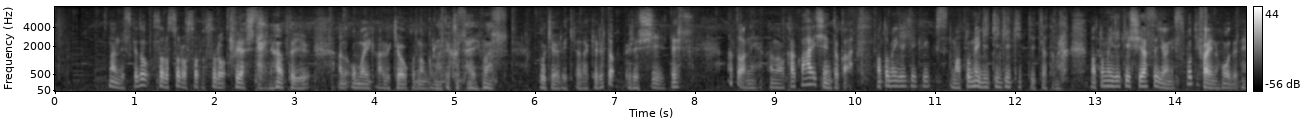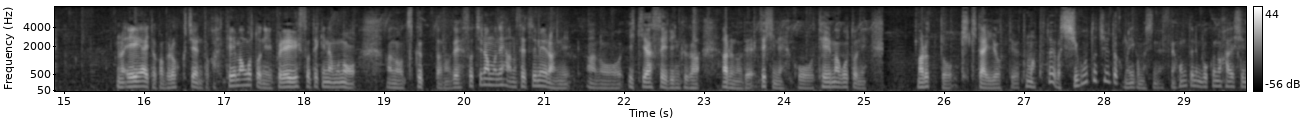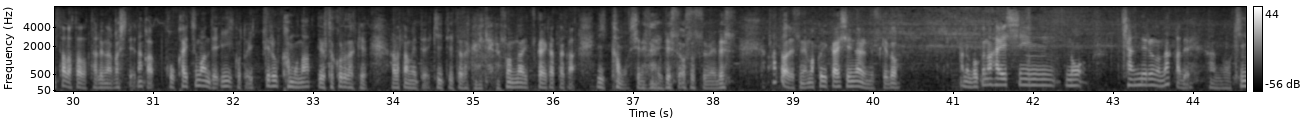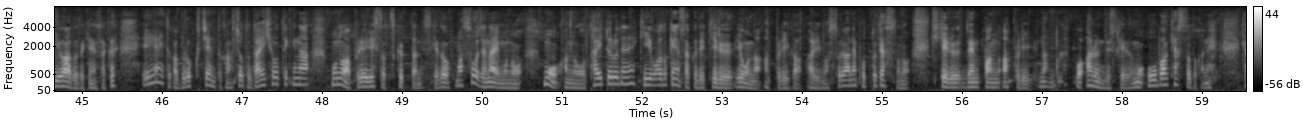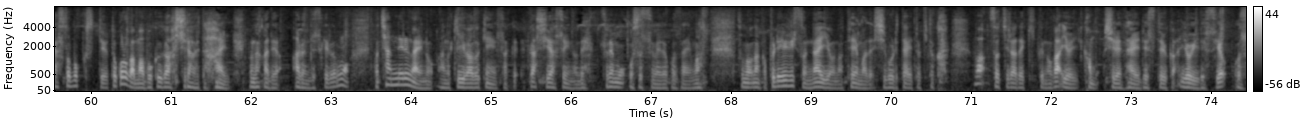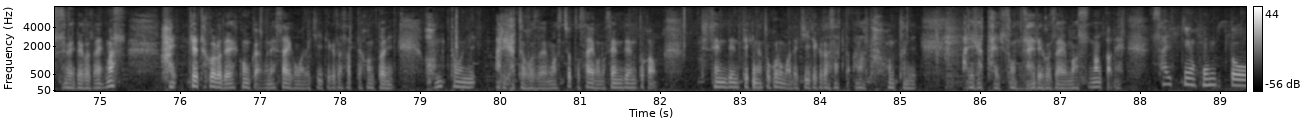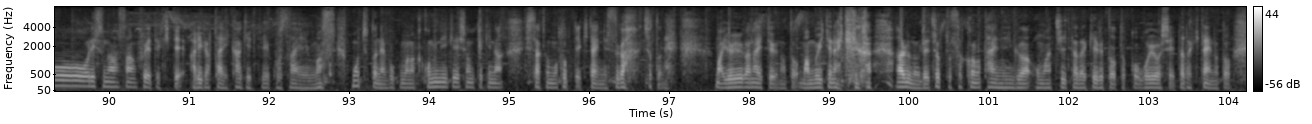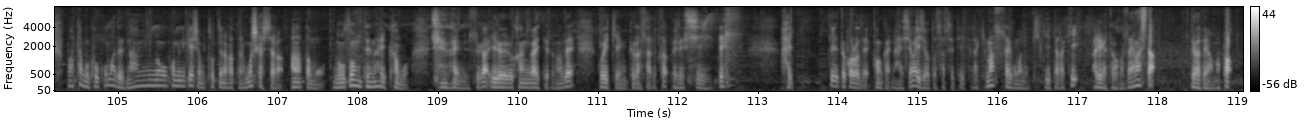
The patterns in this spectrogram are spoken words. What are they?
なんですけど、そろそろそろそろ増やしたいなというあの思いがある今日この頃でございます。ご協力いただけると嬉しいです。あとはね、あの、過去配信とか、まとめ聞き、まとめ聞き聞きって言っちゃったかな。まとめ聞きしやすいように、Spotify の方でね、AI とかブロックチェーンとかテーマごとにプレイリスト的なものをあの作ったのでそちらもねあの説明欄にあの行きやすいリンクがあるのでぜひねこうテーマごとにまるっと聞きたいよっていうと、まあ、例えば仕事中とかもいいかもしれないですね。本当に僕の配信ただただ垂れ流して、なんかこうかいつまんでいいこと言ってるかもなっていうところだけ改めて聞いていただくみたいな、そんな使い方がいいかもしれないです。おすすめです。あとはですね、まあ、繰り返しになるんですけど、あの僕の配信のチャンネルの中であのキーワードで検索。AI とかブロックチェーンとかちょっと代表的なものはプレイリスト作ったんですけど、まあ、そうじゃないものもあのタイトルでねキーワード検索できるようなアプリがあります。それはねポッドキャストの聞ける全般のアプリなんか結構あるんですけれども Overcast とかねキャストボックスっていうところが、まあ、僕が調べた範囲の中であるんですけれども、まあ、チャンネル内のあのキーワード検索がしやすいのでそれもおすすめでございます。そのなんかプレイリストにないようなテーマで絞りたい時とかはそちらで聞くのが良いかもしれないいですというか良いですよ。おすすめでございます。はい。というところで、今回もね、最後まで聞いてくださって本当に、本当にありがとうございます。ちょっと最後の宣伝とか、宣伝的なところまで聞いてくださったあなた、本当にありがたい存在でございます。なんかね、最近本当、リスナーさん増えてきてありがたい限りでございます。もうちょっとね、僕もなんかコミュニケーション的な施策も取っていきたいんですが、ちょっとね、まあ、余裕がないというのと、まあ、向いてないというのが あるので、ちょっとそこのタイミングはお待ちいただけると、とご容赦いただきたいのと、まあ、多分ここまで何のコミュニケーションも取ってなかったら、もしかしたらあなたも望んでないかもしれないんですが、いろいろ考えているので、ご意見くださると嬉しいです。はい。というところで、今回の配信は以上とさせていただきます。最後までお聴きいただき、ありがとうございました。ではではまた。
